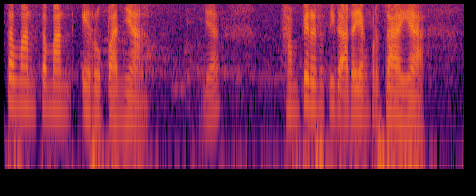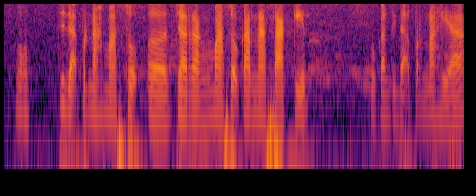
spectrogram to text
teman-teman Eropanya. Ya, hampir tidak ada yang percaya. Tidak pernah masuk, e, jarang masuk karena sakit, bukan tidak pernah ya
